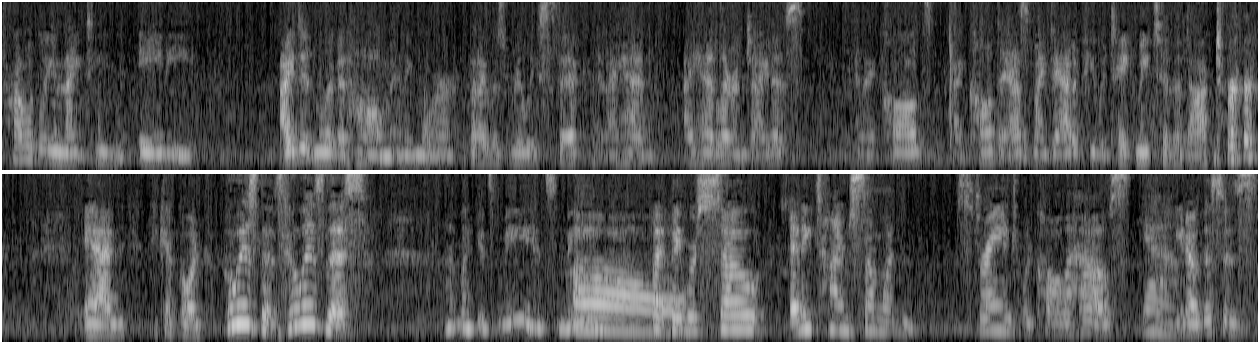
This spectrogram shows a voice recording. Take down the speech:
probably in 1980, I didn't live at home anymore, but I was really sick and I had I had laryngitis, and I called I called to ask my dad if he would take me to the doctor, and he kept going, "Who is this? Who is this?" I'm like, "It's me, it's me." Oh. But they were so. Anytime someone strange would call the house, Yeah. you know, this is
